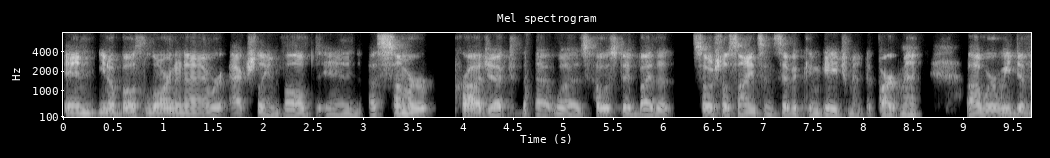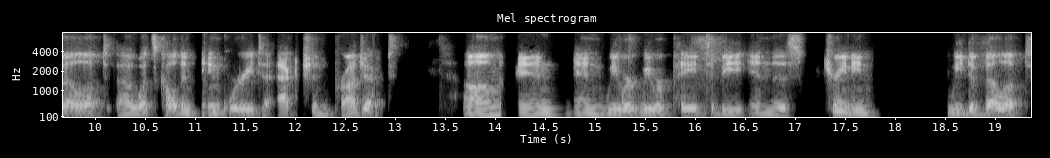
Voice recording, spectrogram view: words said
And you know both lauren and i were actually involved in a summer project that was hosted by the social science and civic engagement department uh, where we developed uh, what's called an inquiry to action project. Um, and and we were we were paid to be in this training. We developed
